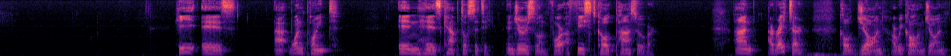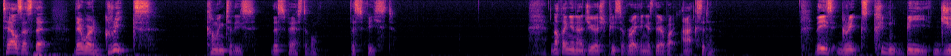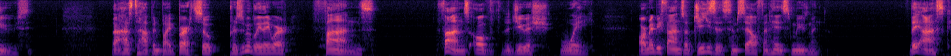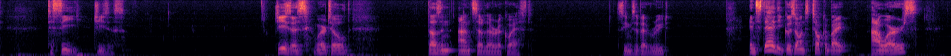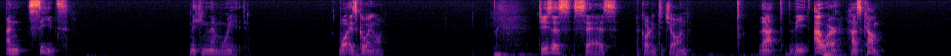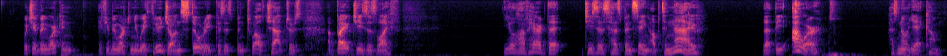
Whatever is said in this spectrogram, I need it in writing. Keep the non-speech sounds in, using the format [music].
He is at one point in his capital city, in Jerusalem, for a feast called Passover. And a writer called John, or we call him John, tells us that there were Greeks coming to these, this festival, this feast. Nothing in a Jewish piece of writing is there by accident. These Greeks couldn't be Jews. That has to happen by birth, so presumably they were fans, fans of the Jewish way, or maybe fans of Jesus himself and his movement. They ask to see Jesus. Jesus, [laughs] we're told, doesn't answer their request. Seems a bit rude. Instead, he goes on to talk about hours and seeds, making them wait. What is going on? Jesus says, according to John, that the hour has come. Which you've been working, if you've been working your way through John's story, because it's been 12 chapters about Jesus' life, you'll have heard that Jesus has been saying up to now that the hour has not yet come.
